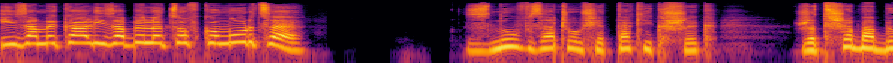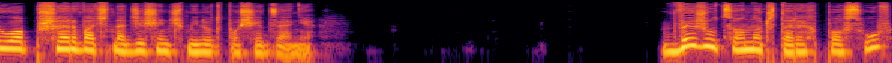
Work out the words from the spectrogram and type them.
I zamykali za byle co w komórce! Znów zaczął się taki krzyk, że trzeba było przerwać na dziesięć minut posiedzenie. Wyrzucono czterech posłów,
